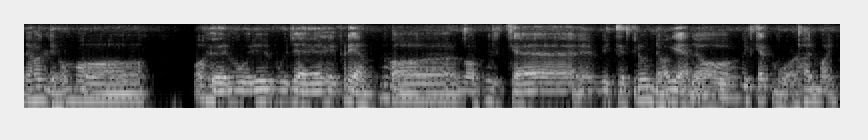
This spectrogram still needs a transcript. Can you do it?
det handler om å, å høre hvor, hvor er klienten hva, hva, hvilke, hvilket grunnlag er det, og hvilket mål har man.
